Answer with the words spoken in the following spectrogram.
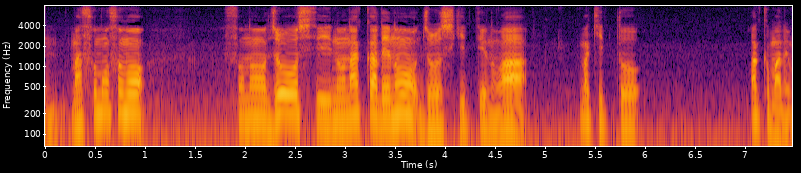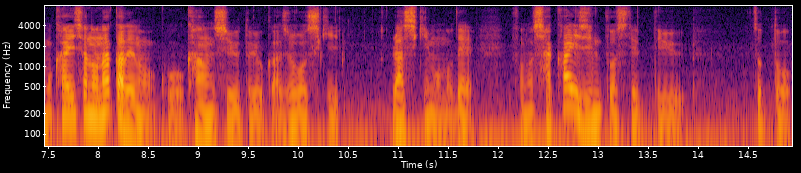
うん、まあそもそもその上司の中での常識っていうのは、まあ、きっとあくまでも会社の中でのこう慣習というか常識らしきものでその社会人としてっていうちょっと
